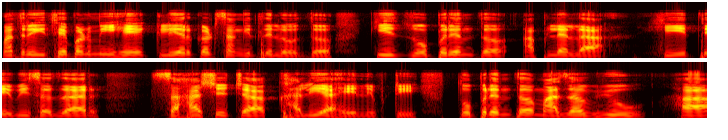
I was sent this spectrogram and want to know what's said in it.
मात्र इथे पण मी हे क्लिअर कट सांगितलेलं होतं की जोपर्यंत आपल्याला ही तेवीस हजार सहाशेच्या खाली आहे निफ्टी तोपर्यंत माझा व्ह्यू हा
